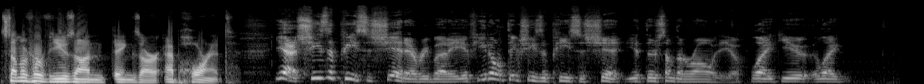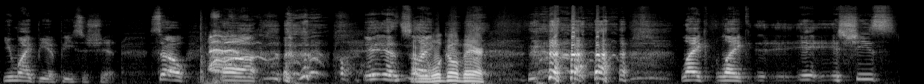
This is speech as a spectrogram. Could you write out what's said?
some of her views on things are abhorrent yeah, she's a piece of shit. Everybody, if you don't think she's a piece of shit, there's something wrong with you. Like you, like you might be a piece of shit. So, uh, it- it's I like mean we'll go there like like i i she's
